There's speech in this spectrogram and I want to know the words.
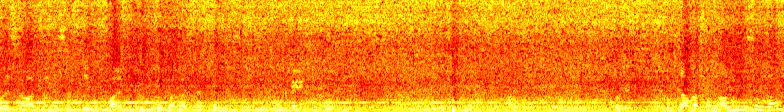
Größenordnung ist auf jeden Fall. Guck mal, was da drin ist. Okay, gut. So, jetzt kommt da wahrscheinlich auch noch ein bisschen rein.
